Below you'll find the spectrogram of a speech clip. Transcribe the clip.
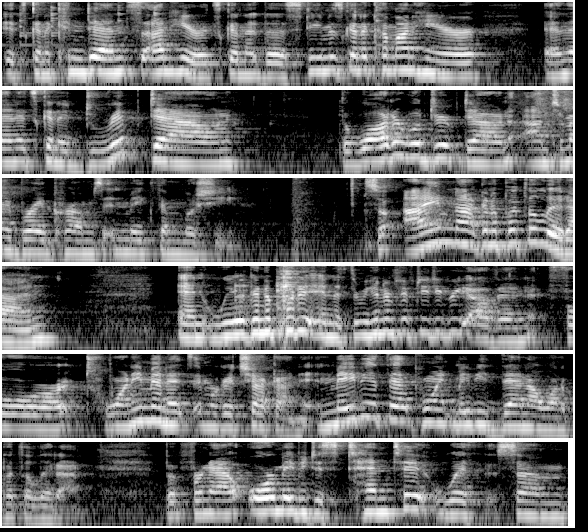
it's gonna condense on here. It's gonna, the steam is gonna come on here and then it's gonna drip down. The water will drip down onto my breadcrumbs and make them mushy. So I'm not gonna put the lid on and we're gonna put it in a 350 degree oven for 20 minutes and we're gonna check on it. And maybe at that point, maybe then I'll wanna put the lid on. But for now, or maybe just tent it with some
